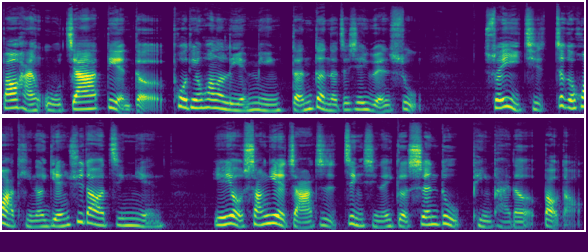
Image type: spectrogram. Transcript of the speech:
包含五家店的破天荒的联名等等的这些元素，所以其这个话题呢延续到了今年，也有商业杂志进行了一个深度品牌的报道。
